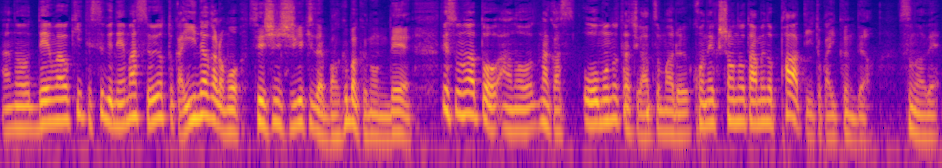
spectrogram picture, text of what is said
あ、あの、電話を聞いてすぐ寝ますよとか言いながらも、精神刺激剤バクバク飲んで、で、その後、あの、なんか、大物たちが集まるコネクションのためのパーティーとか行くんだよ。スノで。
